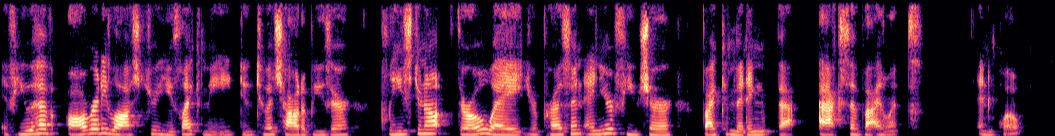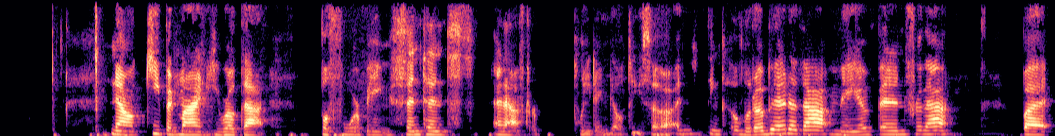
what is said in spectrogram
If you have already lost your youth like me due to a child abuser, please do not throw away your present and your future by committing acts of violence. End quote. Now, keep in mind, he wrote that before being sentenced and after pleading guilty. So I think a little bit of that may have been for that but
